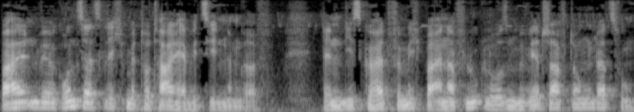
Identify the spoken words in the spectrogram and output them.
behalten wir grundsätzlich mit Totalherbiziden im Griff, denn dies gehört für mich bei einer fluglosen Bewirtschaftung dazu.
